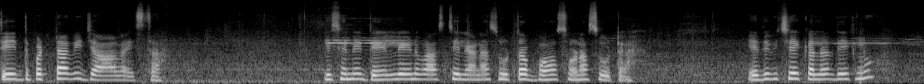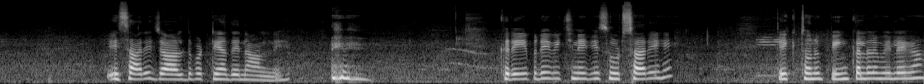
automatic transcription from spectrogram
ਤੇ ਦੁਪੱਟਾ ਵੀ ਜਾਲ ਆ ਇਸ ਦਾ ਕਿਸੇ ਨੇ ਦੇਣ ਲੈਣ ਵਾਸਤੇ ਲੈਣਾ ਸੂਟ ਤਾਂ ਬਹੁਤ ਸੋਹਣਾ ਸੂਟ ਹੈ। ਇਹਦੇ ਵਿੱਚ ਇਹ ਕਲਰ ਦੇਖ ਲਓ। ਇਹ ਸਾਰੇ ਜਾਲ ਦੁਪੱਟਿਆਂ ਦੇ ਨਾਲ ਨੇ। ਕਰੇਪ ਦੇ ਵਿੱਚ ਨੇ ਜੀ ਸੂਟ ਸਾਰੇ ਇਹ। ਤੇ ਇੱਕ ਤੁਹਾਨੂੰ ਪਿੰਕ ਕਲਰ ਮਿਲੇਗਾ।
